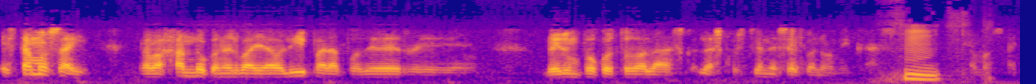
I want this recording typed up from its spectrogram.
estamos ahí trabajando con el Valladolid para poder eh, ver un poco todas las, las cuestiones económicas. Hmm. Ahí.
